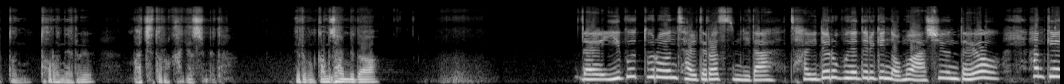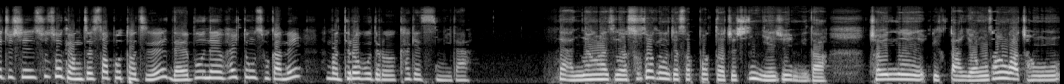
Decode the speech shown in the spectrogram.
어떤 토론회를 마치도록 하겠습니다. 여러분 감사합니다. 네, 2부 토론 잘 들었습니다. 자, 이대로 보내드리긴 너무 아쉬운데요. 함께 해주신 수소경제 서포터즈 네 분의 활동 소감을 한번 들어보도록 하겠습니다. 네, 안녕하세요. 수소경제 서포터즈 신예주입니다. 저희는 일단 영상과 정-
